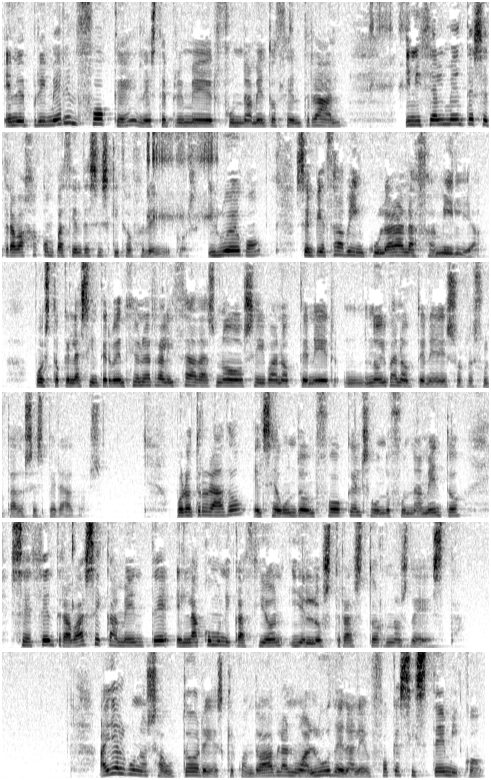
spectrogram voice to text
En el primer enfoque, en este primer fundamento central, inicialmente se trabaja con pacientes esquizofrénicos y luego se empieza a vincular a la familia, puesto que las intervenciones realizadas no, se iban, a obtener, no iban a obtener esos resultados esperados. Por otro lado, el segundo enfoque, el segundo fundamento, se centra básicamente en la comunicación y en los trastornos de esta. Hay algunos autores que cuando hablan o aluden al enfoque sistémico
